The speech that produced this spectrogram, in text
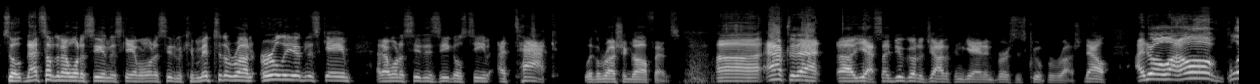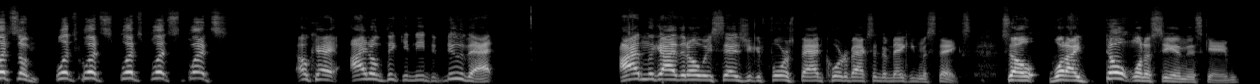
So, that's something I want to see in this game. I want to see them commit to the run early in this game, and I want to see this Eagles team attack with a rushing offense. Uh, after that, uh, yes, I do go to Jonathan Gannon versus Cooper Rush. Now, I know a lot. Oh, blitz them, blitz, blitz, blitz, blitz, blitz. Okay, I don't think you need to do that. I'm the guy that always says you could force bad quarterbacks into making mistakes. So, what I don't want to see in this game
